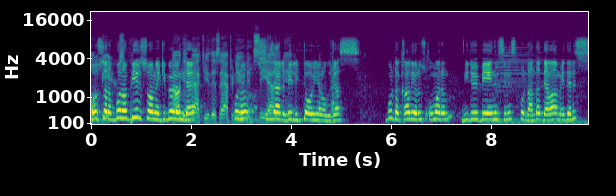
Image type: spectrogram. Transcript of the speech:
Dostlarım bunu bir sonraki bölümde bunu sizlerle birlikte oynuyor olacağız. Burada kalıyoruz. Umarım videoyu beğenirsiniz. Buradan da devam ederiz.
